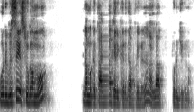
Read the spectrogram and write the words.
ஒரு விஷய சுகமும் நமக்கு தடையாக இருக்கிறது அப்படிங்கிறத நல்லா புரிஞ்சுக்கணும்.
